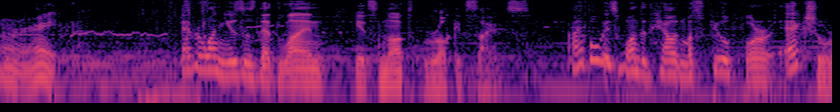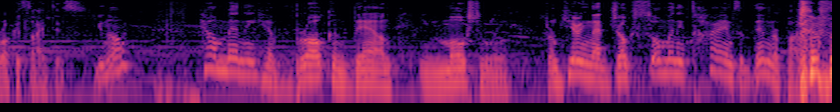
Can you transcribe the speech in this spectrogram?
All right. Everyone uses that line, it's not rocket science. I've always wondered how it must feel for actual rocket scientists, you know? How many have broken down emotionally from hearing that joke so many times at dinner parties?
